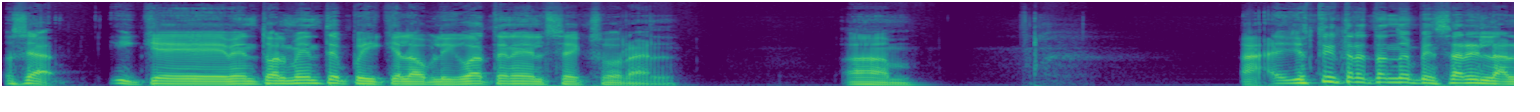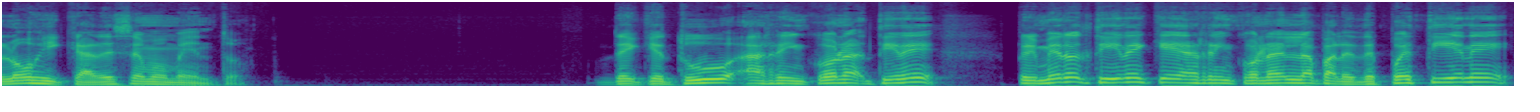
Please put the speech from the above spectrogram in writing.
O sea, y que eventualmente, pues, y que la obligó a tener el sexo oral. Um, ah, yo estoy tratando de pensar en la lógica de ese momento. De que tú arrinconas, tiene, primero tiene que arrinconar en la pared, después tiene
